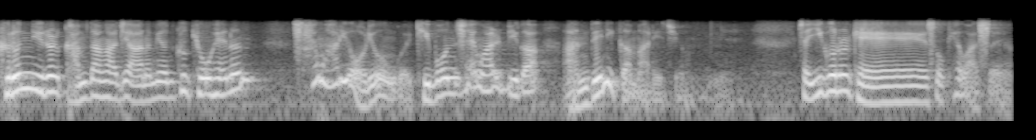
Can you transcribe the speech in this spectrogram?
그런 일을 감당하지 않으면 그 교회는 생활이 어려운 거예요. 기본 생활비가 안 되니까 말이죠. 예. 자, 이거를 계속 해왔어요.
